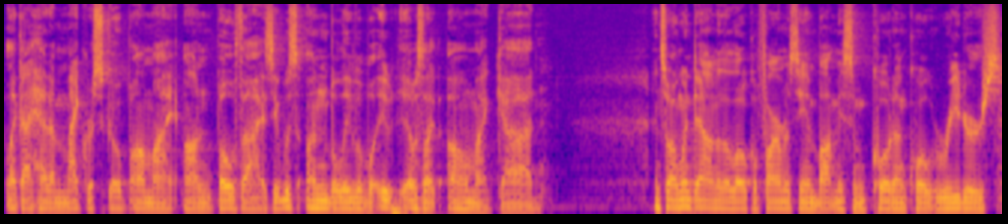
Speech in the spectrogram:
like I had a microscope on my on both eyes. It was unbelievable. It, it, was like, oh my god. And so I went down to the local pharmacy and bought me some quote unquote readers.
